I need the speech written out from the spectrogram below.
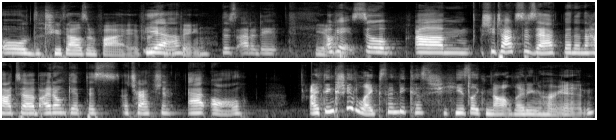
old. 2005 or yeah, something. this out of date. Yeah. Okay, so um, she talks to Zac then in the hot tub. I don't get this attraction at all. I think she likes him because she, he's like not letting her in.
